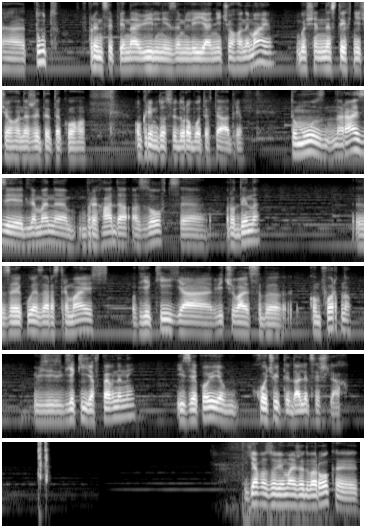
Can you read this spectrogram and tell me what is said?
Е, Тут, в принципі, на вільній землі я нічого не маю, бо ще не встиг нічого нажити такого, окрім досвіду роботи в театрі. Тому наразі для мене бригада Азов це родина, за яку я зараз тримаюсь, в якій я відчуваю себе комфортно, в якій я впевнений, і з якою я хочу йти далі цей шлях. Я в Азові майже два роки,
